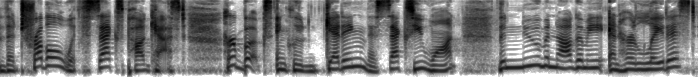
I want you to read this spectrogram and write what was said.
the Trouble with Sex podcast. Her books include Getting the Sex You Want, The New Monogamy, and her latest,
